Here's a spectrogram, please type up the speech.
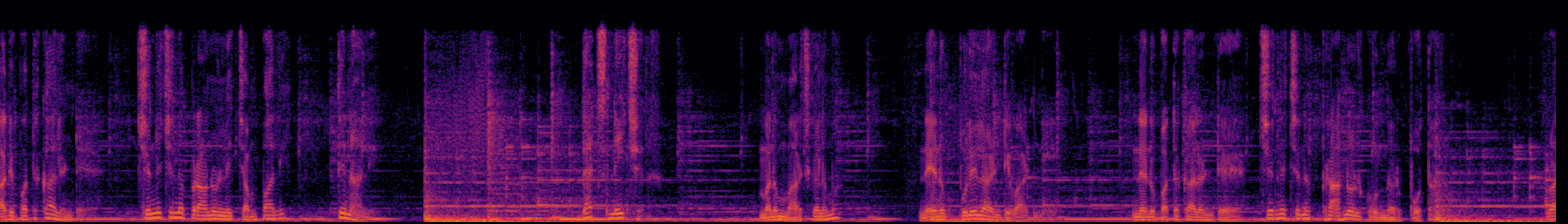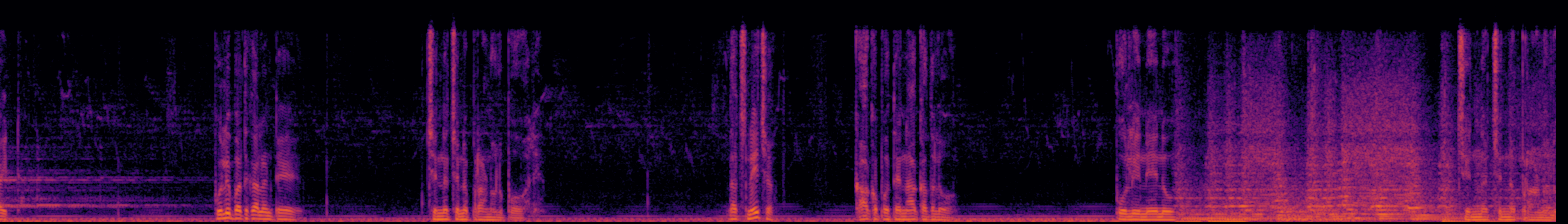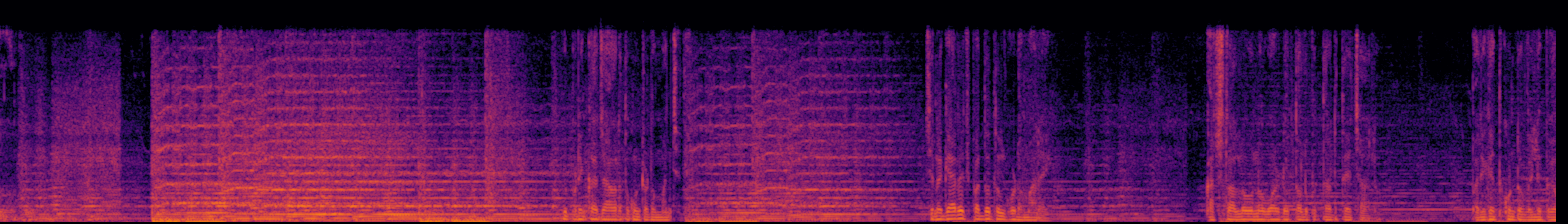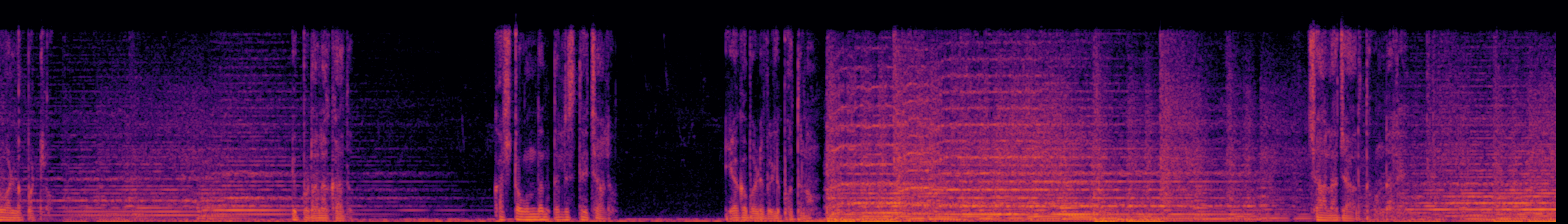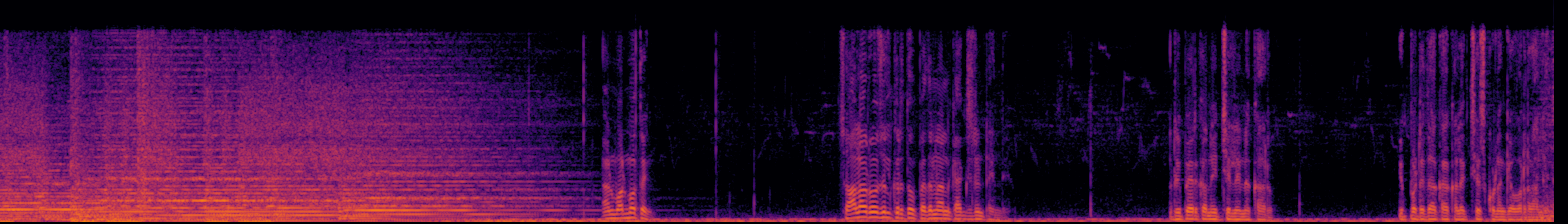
అది బతకాలంటే చిన్న చిన్న ప్రాణుల్ని చంపాలి తినాలి. దట్స్ నేచర్ మనం మార్చగలమా? నేను పులి లాంటి వాడిని. నేను బతకాలంటే చిన్న చిన్న ప్రాణులు కొందరు పోతాను రైట్ పులి బతకాలంటే చిన్న చిన్న ప్రాణులు పోవాలి. దట్స్ నేచర్ కాకపోతే నా కథలో పులి నేను చిన్న చిన్న ప్రాణులు. ఇప్పుడు ఇంకా జాగ్రత్తగా ఉండడం మంచిది. చిన్న గ్యారేజ్ పద్ధతులు కూడా మారాయి. కష్టాల్లో ఉన్నవాడు తలుపు తడితే చాలు. పరిగెత్తుకుంటూ వెళ్ళిపోయే వాళ్ళప్పట్లో ఇప్పుడు అలా కాదు. కష్టం ఉందని తెలిస్తే చాలు. ఎగబడి వెళ్ళిపోతున్నాం. చాలా జాగ్రత్తగా ఉండాలి. అండ్ వన్ మోర్ థింగ్ చాలా రోజుల క్రితం పెదనానికి యాక్సిడెంట్ అయింది. రిపేర్ కానీ చెల్లిన కారు. ఇప్పటిదాకా కలెక్ట్ చేసుకోవడానికి ఎవరు రాలేదు.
